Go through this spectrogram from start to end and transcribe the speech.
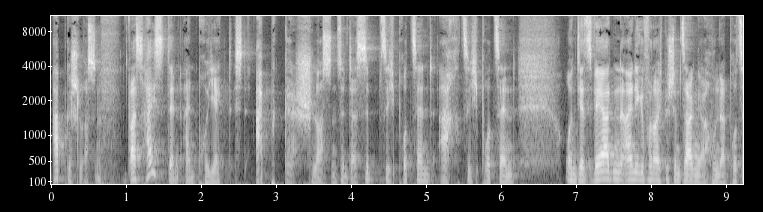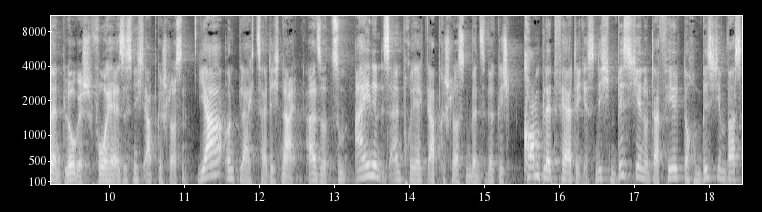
abgeschlossen. Was heißt denn ein Projekt ist abgeschlossen? Sind das 70 Prozent, 80 Prozent? Und jetzt werden einige von euch bestimmt sagen, ja, 100 Prozent, logisch, vorher ist es nicht abgeschlossen. Ja und gleichzeitig nein. Also zum einen ist ein Projekt abgeschlossen, wenn es wirklich komplett fertig ist. Nicht ein bisschen und da fehlt noch ein bisschen was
